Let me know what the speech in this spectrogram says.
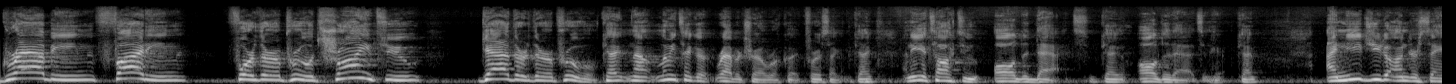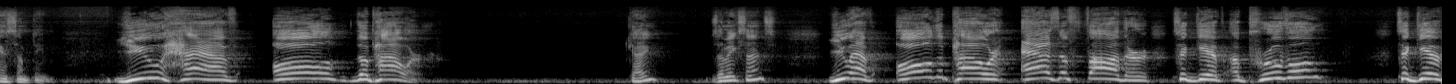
grabbing, fighting for their approval, trying to gather their approval. Okay. Now, let me take a rabbit trail real quick for a second. Okay. I need to talk to all the dads. Okay. All the dads in here. Okay. I need you to understand something. You have all the power. Okay? Does that make sense? You have all the power as a father to give approval, to give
